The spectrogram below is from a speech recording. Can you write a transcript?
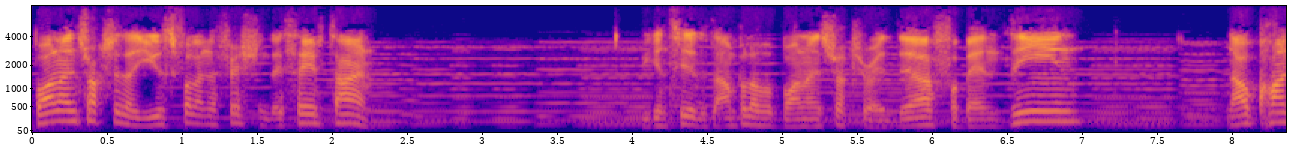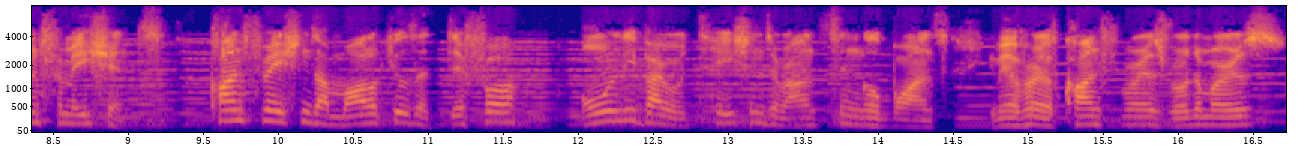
bond-line structures are useful and efficient, they save time. We can see an example of a bond-line structure right there for benzene. Now conformations. Conformations are molecules that differ only by rotations around single bonds. You may have heard of conformers, rotamers,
